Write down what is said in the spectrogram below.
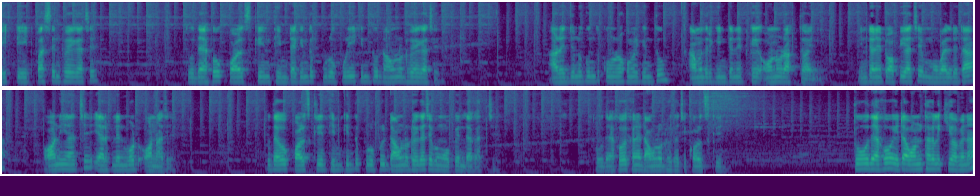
এইটটি এইট পার্সেন্ট হয়ে গেছে। তো দেখো কল স্ক্রিন থিমটা কিন্তু পুরোপুরি কিন্তু ডাউনলোড হয়ে গেছে। আর এর জন্য কিন্তু কোনো রকমের কিন্তু আমাদেরকে ইন্টারনেটকে অনও রাখতে হয়নি। ইন্টারনেট অফই আছে মোবাইল ডেটা অনই আছে এয়ারপ্লেন মোড অন আছে। তো দেখো কল স্ক্রিন থিম কিন্তু পুরোপুরি ডাউনলোড হয়ে গেছে এবং ওপেন দেখাচ্ছে। তো দেখো এখানে ডাউনলোড হয়ে গেছে কল স্ক্রিন তো দেখো এটা অন থাকলে কি হবে না?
